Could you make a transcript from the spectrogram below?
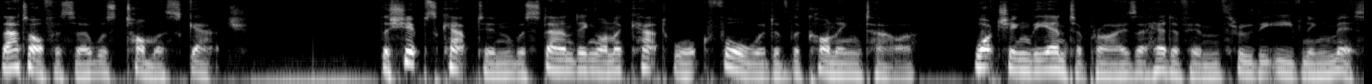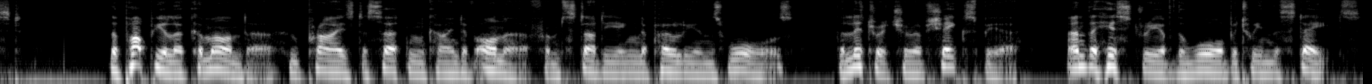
That officer was Thomas Gatch. The ship's captain was standing on a catwalk forward of the conning tower, watching the Enterprise ahead of him through the evening mist. The popular commander, who prized a certain kind of honour from studying Napoleon's wars, the literature of Shakespeare, and the history of the war between the states,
